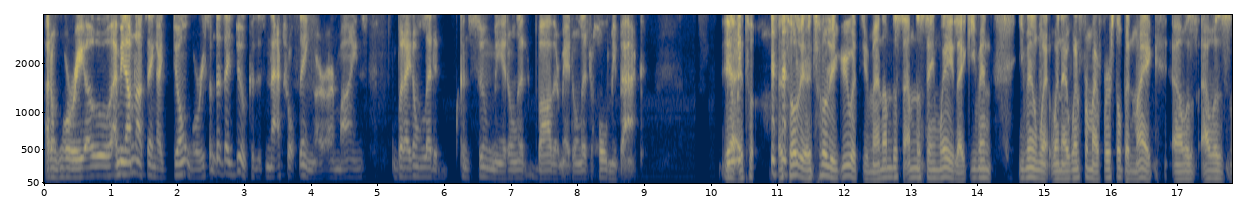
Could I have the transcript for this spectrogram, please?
I don't worry. Oh, I mean, I'm not saying I don't worry. Sometimes I do because it's a natural thing, our, our minds, but I don't let it consume me. I don't let it bother me. I don't let it hold me back. Yeah, I, to- I totally, I totally agree with you, man. I'm the, I'm the same way. Like even, even when, when I went for my first open mic, I was, I was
